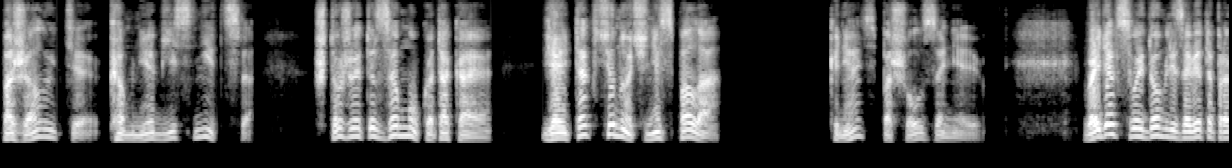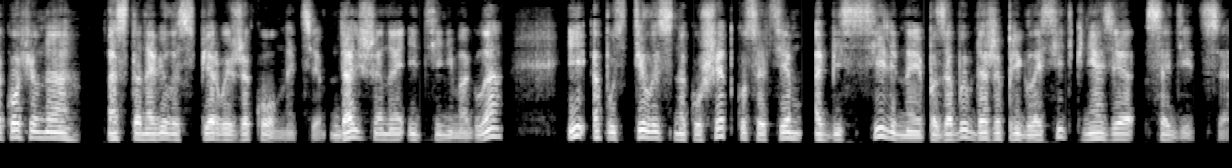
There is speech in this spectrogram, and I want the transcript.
Пожалуйте ко мне объясниться. Что же это за мука такая? Я и так всю ночь не спала. Князь пошел за нею. Войдя в свой дом, Лизавета Прокофьевна остановилась в первой же комнате. Дальше она идти не могла и опустилась на кушетку, совсем обессиленная, позабыв даже пригласить князя садиться.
